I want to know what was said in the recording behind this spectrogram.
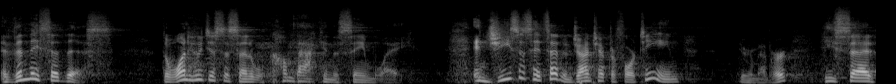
And then they said this The one who just ascended will come back in the same way. And Jesus had said in John chapter 14, you remember, he said,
